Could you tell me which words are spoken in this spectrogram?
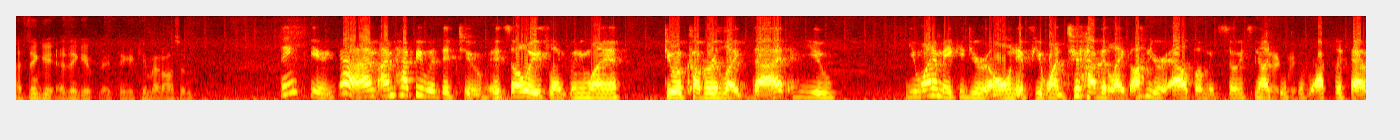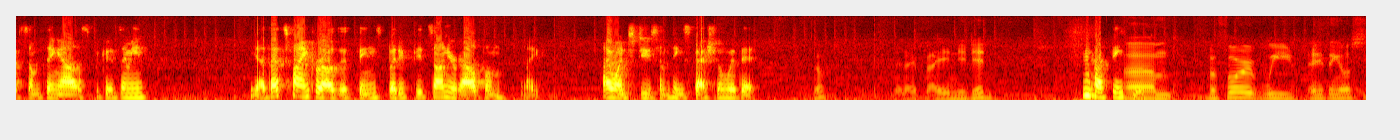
I think it, I think it, I think it came out awesome. thank you yeah i'm, I'm happy with it too it's always like when you want to do a cover like that you you want to make it your own if you want to have it like on your album it's, so it's not Exactly. just a replica of something else because i mean yeah that's fine for other things but if it's on your album like i want to do something special with it And I, I and you did. no thank you Um, before we anything else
